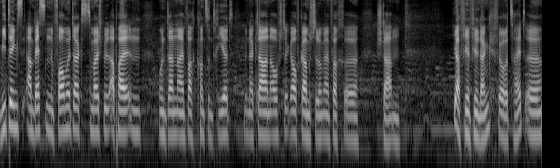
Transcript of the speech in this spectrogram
Meetings am besten vormittags zum Beispiel abhalten und dann einfach konzentriert mit einer klaren Aufst Aufgabenstellung einfach äh, starten. Ja, vielen, vielen Dank für eure Zeit äh,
